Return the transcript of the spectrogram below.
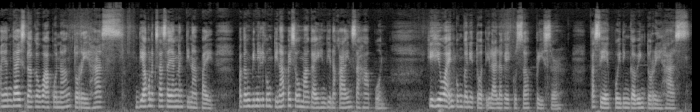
Ayan guys, gagawa ako ng torrejas. Hindi ako nagsasayang ng tinapay. Pag ang binili kong tinapay sa umaga ay hindi nakain sa hapon, hihiwain kong ganito at ilalagay ko sa freezer. Kasi pwedeng gawing torrejas.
